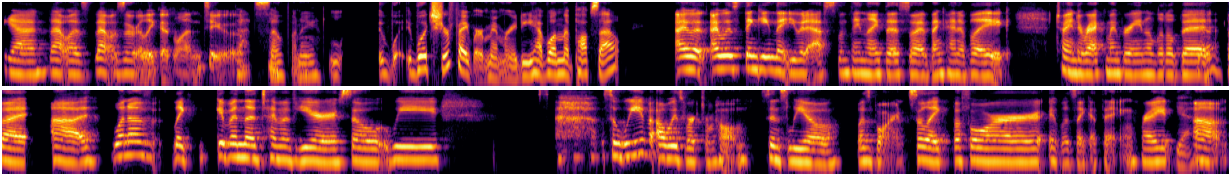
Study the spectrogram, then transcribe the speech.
yeah that was that was a really good one too that's so funny what's your favorite memory do you have one that pops out I was I was thinking that you would ask something like this, so I've been kind of like trying to rack my brain a little bit. Yeah. But uh, one of like given the time of year, so we so we've always worked from home since Leo was born. So like before it was like a thing, right? Yeah. Um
